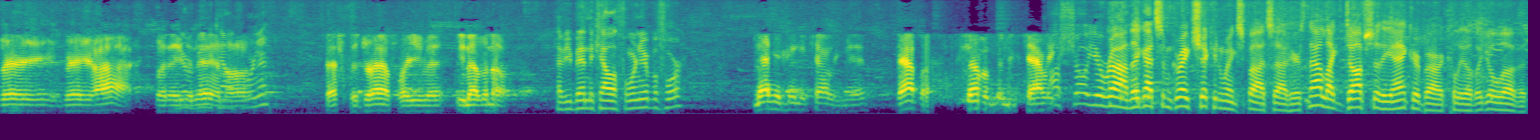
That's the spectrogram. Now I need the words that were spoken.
very very odd. But you even ever been to then, California? uh, that's the draft for you, man. You never know. Have you been to California before? Never been to Cali, man. Never, never been to Cali. I'll show you around. They got some great chicken wing spots out here. It's not like Duff's or the Anchor Bar, Khalil, but you'll love it.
